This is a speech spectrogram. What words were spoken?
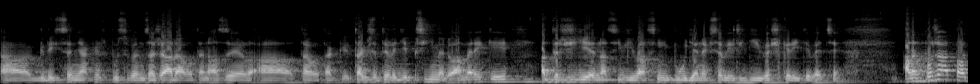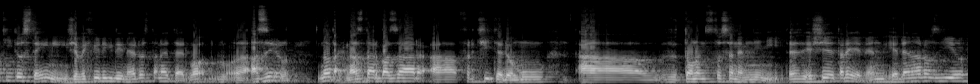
a když se nějakým způsobem zažádá o ten azyl a ta, tak, takže ty lidi přijme do Ameriky a drží je na svý vlastní půdě, než se vyřídí veškeré ty věci. Ale pořád platí to stejný, že ve chvíli, kdy nedostanete dvo, azyl, no tak nazdar bazar a frčíte domů a tohle to se nemění. To je, ještě je tady jeden, jeden rozdíl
